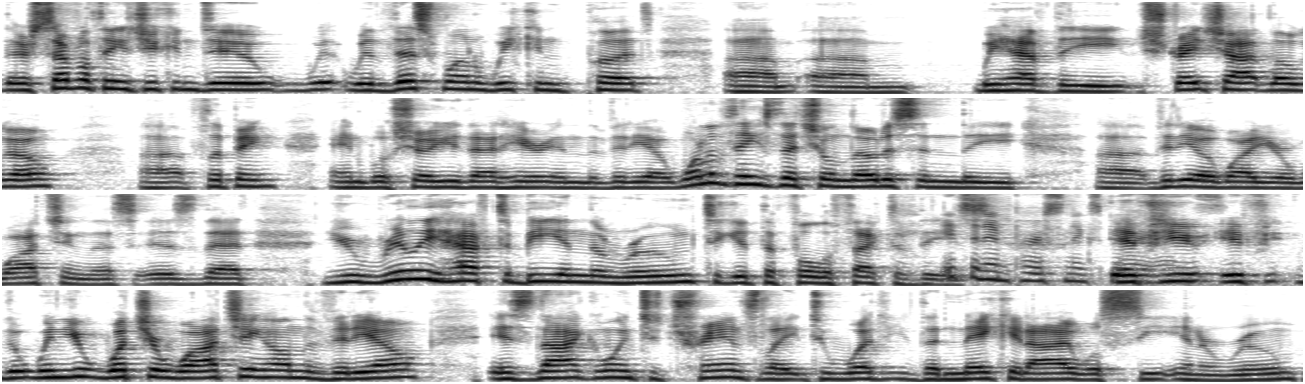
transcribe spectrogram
there's several things you can do with, with this one. We can put um, um, we have the straight shot logo uh, flipping, and we'll show you that here in the video. One of the things that you'll notice in the uh, video while you're watching this is that you really have to be in the room to get the full effect of these. It's an in-person experience. if you if you, the, when you what you're watching on the video is not going to translate to what the naked eye will see in a room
